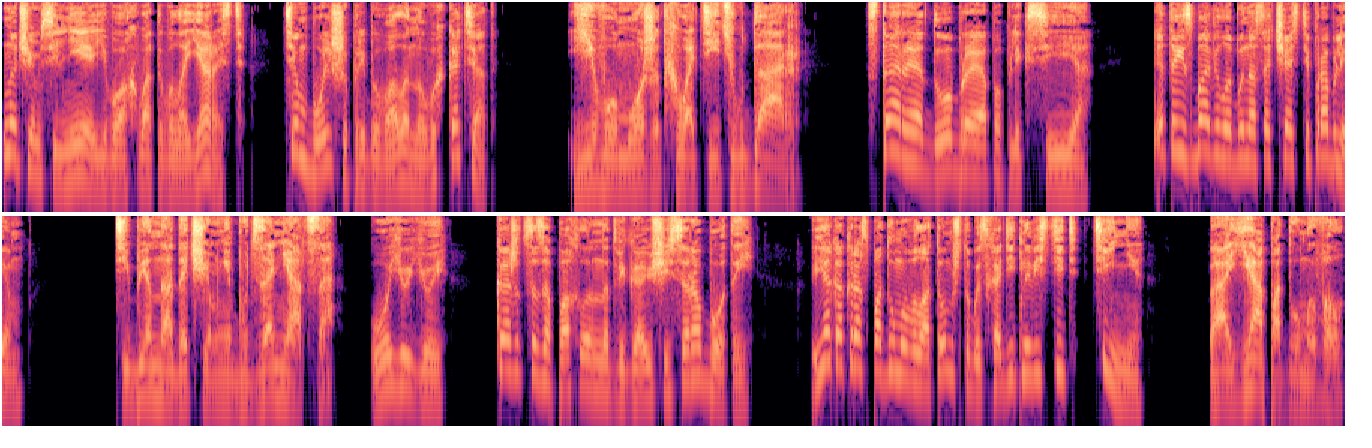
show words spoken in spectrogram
Но чем сильнее его охватывала ярость, тем больше прибывало новых котят. «Его может хватить удар!» Старая добрая апоплексия. Это избавило бы нас от части проблем. «Тебе надо чем-нибудь заняться!» Ой-ой-ой, кажется, запахло надвигающейся работой. Я как раз подумывал о том, чтобы сходить навестить Тинни. А я подумывал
